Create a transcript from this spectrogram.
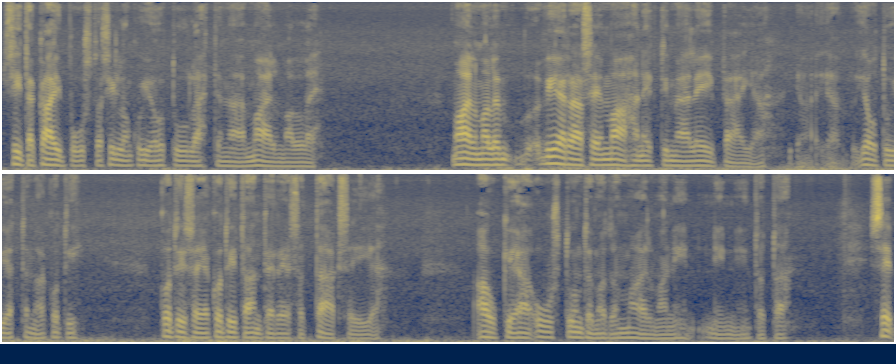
siitä kaipuusta silloin, kun joutuu lähtemään maailmalle, maailmalle vieraaseen maahan etsimään leipää ja, ja, ja joutuu jättämään koti, kotinsa ja kotitantereensa taakse ja aukeaa uusi tuntematon maailma, niin, niin, niin tota, se,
